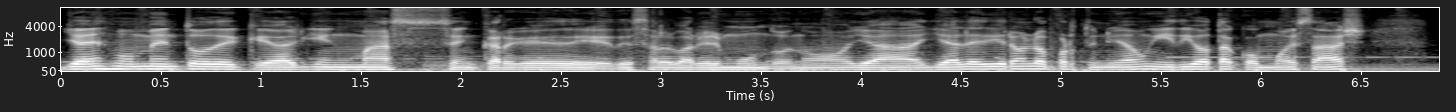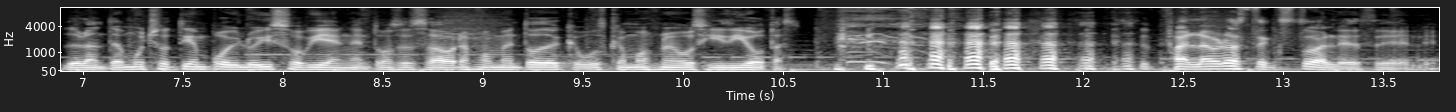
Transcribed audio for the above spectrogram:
ya es momento de que alguien más se encargue de, de salvar el mundo, ¿no? Ya, ya le dieron la oportunidad a un idiota como es Ash durante mucho tiempo y lo hizo bien, entonces ahora es momento de que busquemos nuevos idiotas. Palabras textuales de él.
